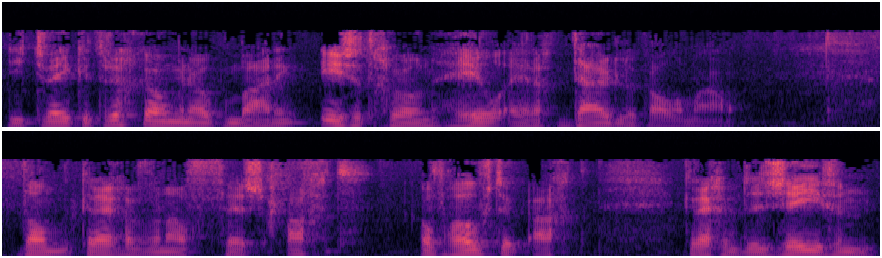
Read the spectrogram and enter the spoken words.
die twee keer terugkomen in openbaring, is het gewoon heel erg duidelijk allemaal. Dan krijgen we vanaf vers 8, of hoofdstuk 8, krijgen we de zeven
